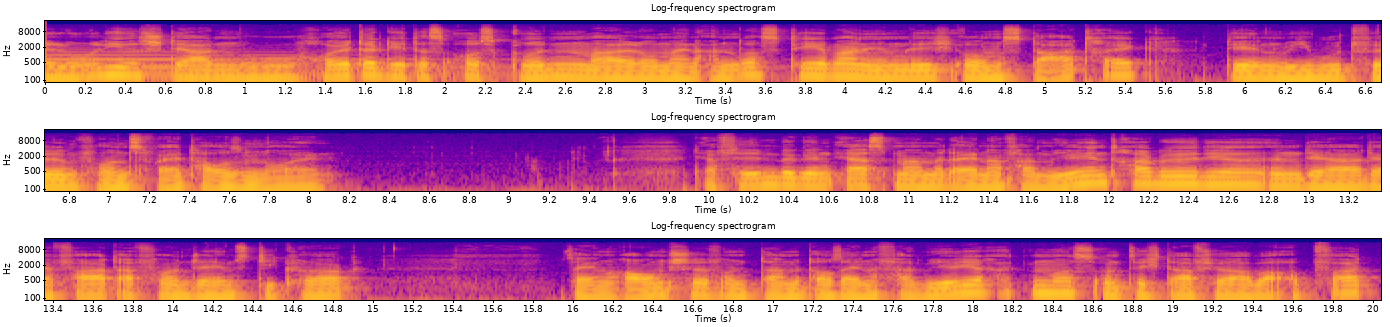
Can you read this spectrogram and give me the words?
Hallo, liebes Sternenbuch. Heute geht es aus Gründen mal um ein anderes Thema, nämlich um Star Trek, den Reboot-Film von 2009. Der Film beginnt erstmal mit einer Familientragödie, in der der Vater von James T. Kirk sein Raumschiff und damit auch seine Familie retten muss und sich dafür aber opfert.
